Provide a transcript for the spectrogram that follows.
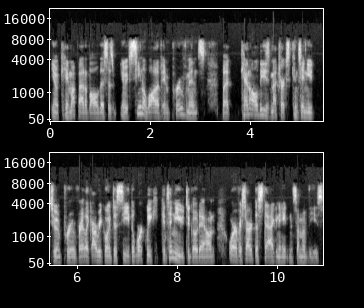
you know came up out of all of this is you know we've seen a lot of improvements, but can all these metrics continue to improve, right? Like, are we going to see the work week continue to go down, or have we started to stagnate in some of these?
